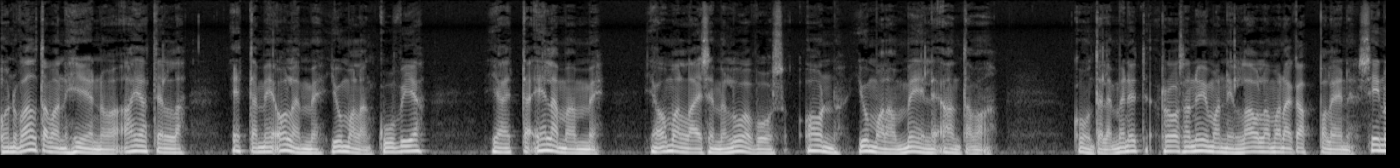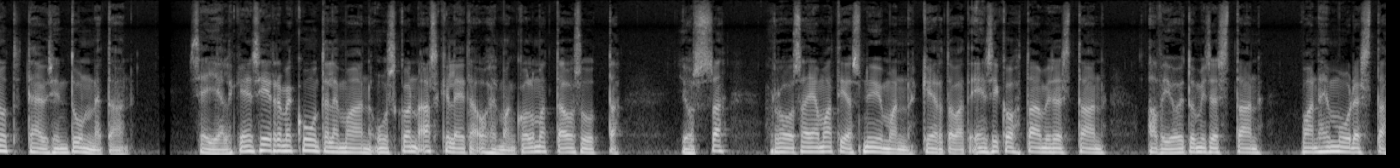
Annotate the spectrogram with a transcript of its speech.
On valtavan hienoa ajatella, että me olemme Jumalan kuvia ja että elämämme ja omanlaisemme luovuus on Jumalan meille antamaa. Kuuntelemme nyt Roosa Nymanin laulamana kappaleen Sinut täysin tunnetaan – sen jälkeen siirrymme kuuntelemaan Uskon askeleita ohjelman kolmatta osuutta, jossa Roosa ja Matias Nyman kertovat ensikohtaamisestaan, avioitumisestaan, vanhemmuudesta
